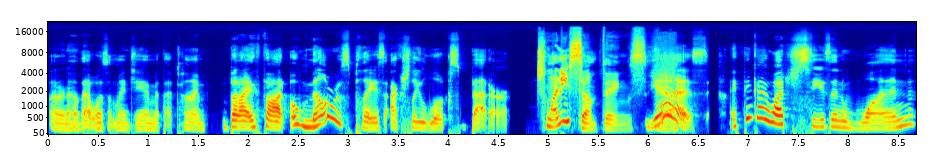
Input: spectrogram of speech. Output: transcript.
I don't know, that wasn't my jam at that time. But I thought, oh, Melrose Place actually looks better. 20 somethings. Yes. I think I watched season one,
